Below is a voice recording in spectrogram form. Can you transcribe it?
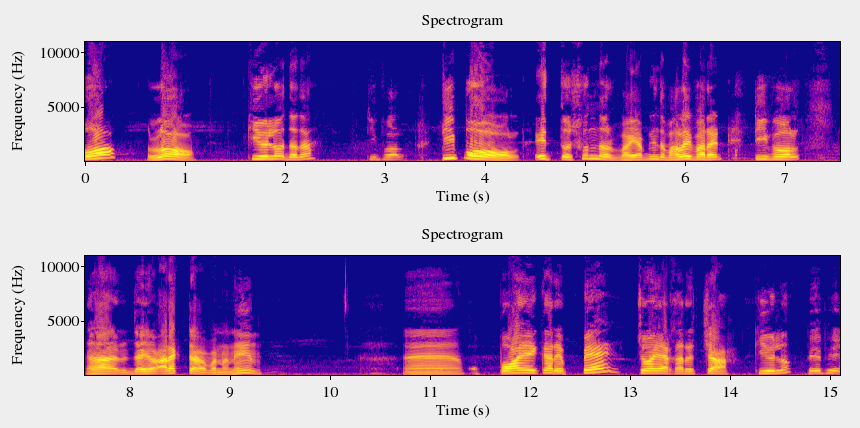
প ল। কি হইল দাদা? টিফল টিপল। এই তো সুন্দর ভাই আপনি তো ভালোই পারেন। টিপল। আর যাই হোক আরেকটা বানান হ্যাঁ। আহ, প একারে পে চয় আকারে চা। কি হইল? পেপে।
